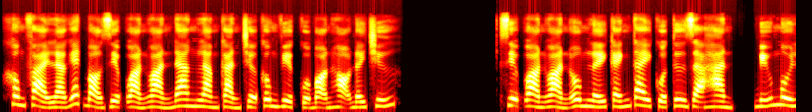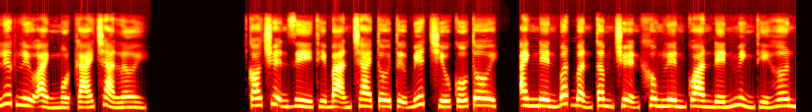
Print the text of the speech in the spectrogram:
không phải là ghét bỏ Diệp Oản Oản đang làm cản trở công việc của bọn họ đấy chứ. Diệp Oản Oản ôm lấy cánh tay của Tư Dạ Hàn, bĩu môi liếc Lưu Ảnh một cái trả lời. Có chuyện gì thì bạn trai tôi tự biết chiếu cố tôi, anh nên bất bận tâm chuyện không liên quan đến mình thì hơn.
